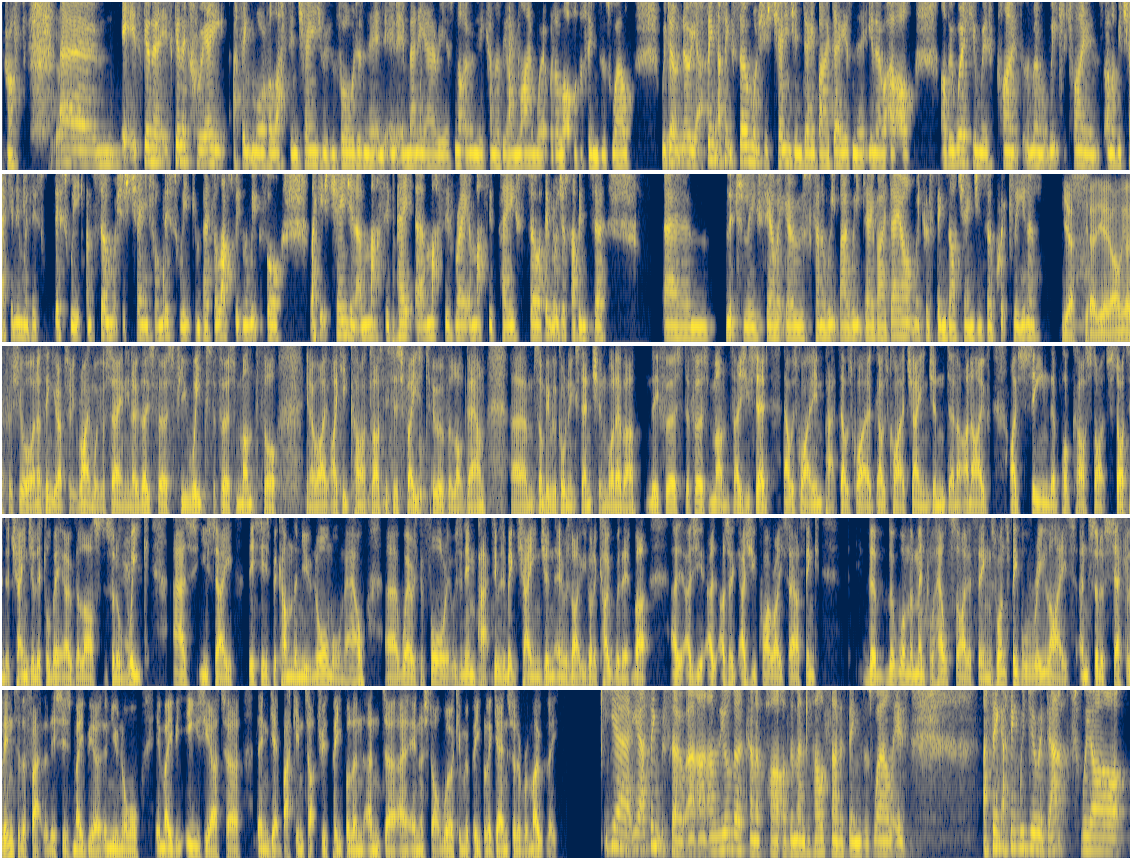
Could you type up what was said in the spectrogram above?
crossed. Yeah. Um, it's gonna it's gonna create, I think, more of a lasting change moving forward, isn't it? In, in, in, many areas, not only kind of the online work, but a lot of other things as well. We yeah. don't know yet. I think I think so much is changing day by day, isn't it? You know, I'll I'll be working with clients at the moment, weekly clients, and I'll be checking in with this this week, and so much has changed from this week compared to last week and the week before. Like it's changing at a massive pay, a massive rate, a massive pace. So I think yeah. we're just having to. Um, literally see how it goes kind of week by week, day by day, aren't we? Because things are changing so quickly, you know. Yeah, yeah, yeah. Oh, yeah, for sure. And I think you're absolutely right in what you're saying. You know, those first few weeks, the first month, or you know, I, I keep classing this as phase two of the lockdown. Um, some people are calling it extension, whatever. The first, the first month, as you said, that was quite an impact. That was quite, a, that was quite a change. And and, and I've I've seen the podcast start starting to change a little bit over the last sort of yeah. week. As you say, this has become the new normal now. Uh, whereas before, it was an impact. It was a big change, and, and it was like you've got to cope with it. But uh, as you as as you quite rightly say, I think the the one the mental health side of things once people realize and sort of settle into the fact that this is maybe a, a new normal it may be easier to then get back in touch with people and and uh, and start working with people again sort of remotely. Yeah yeah i think so. And the other kind of part of the mental health side of things as well is i think i think we do adapt. We are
